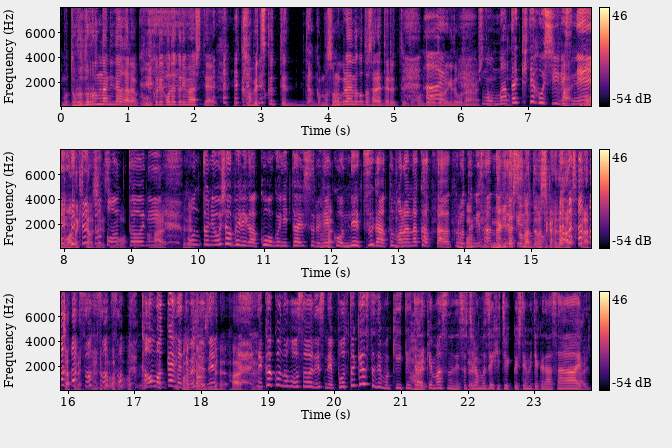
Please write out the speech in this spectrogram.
もうドロドロになりながらこんくりこねくりまして 壁作ってなんかもうそのぐらいのことされてるって言って本当驚きでございました、もう本当また来てほしいですね、はい、もうまた来てほしいです。本当。に、はい。本当におしゃべりが工具に対するね、はい。こう熱が止まらなかった黒谷さんなん脱ぎ出しですけれども。そうになってましたからね。熱くなっちゃってねそうそうそう。顔真っ赤になってましたよね。はい。で過去の放送はですねポッドキャストでも聞いていただけますので、そちらもぜひチェックしてみてください、はい。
